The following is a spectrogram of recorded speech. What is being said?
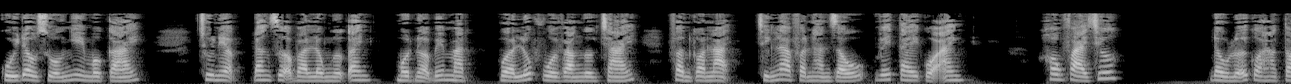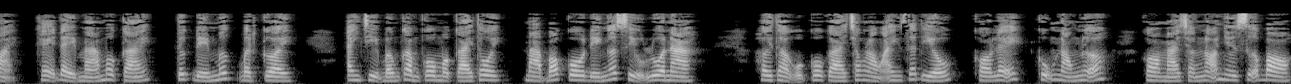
cúi đầu xuống nhìn một cái. Chu Niệm đang dựa vào lồng ngực anh, một nửa bên mặt, vừa lúc vùi vào ngực trái, phần còn lại chính là phần hàn dấu vết tay của anh. Không phải chứ? Đầu lưỡi của Hạc Toại khẽ đẩy má một cái, tức đến mức bật cười. Anh chỉ bấm cầm cô một cái thôi, mà bóp cô đến ngất xỉu luôn à. Hơi thở của cô gái trong lòng anh rất yếu, có lẽ cũng nóng nữa. Gò má trắng nõn như sữa bò,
